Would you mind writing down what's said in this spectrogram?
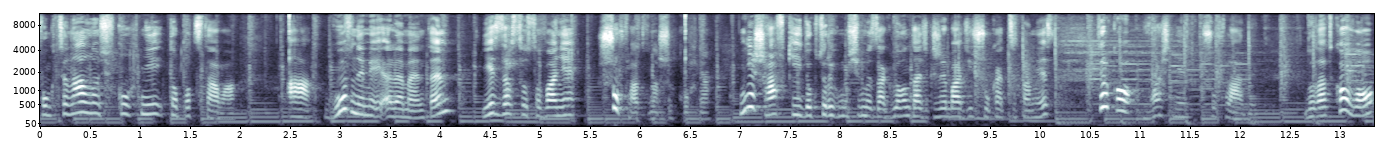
Funkcjonalność w kuchni to podstawa, a głównym jej elementem jest zastosowanie szuflad w naszych kuchniach. Nie szafki, do których musimy zaglądać, grzebać i szukać, co tam jest, tylko właśnie szuflady. Dodatkowo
